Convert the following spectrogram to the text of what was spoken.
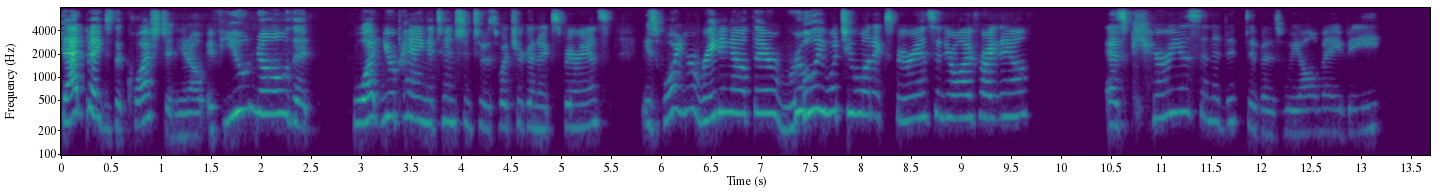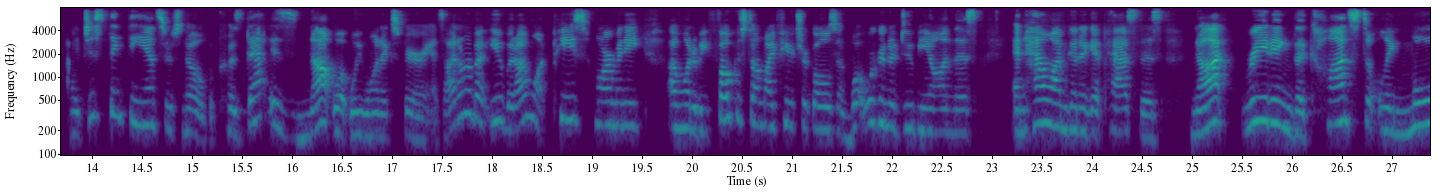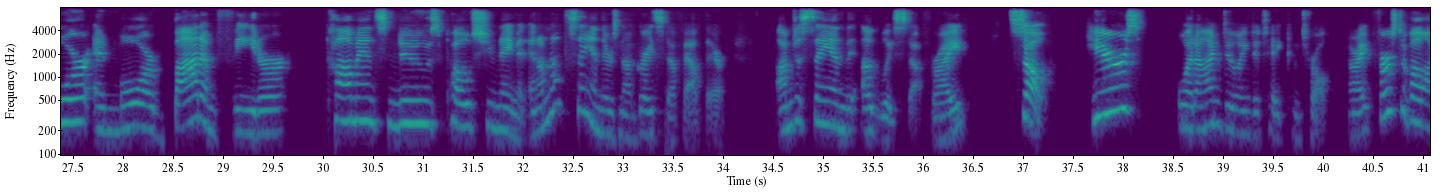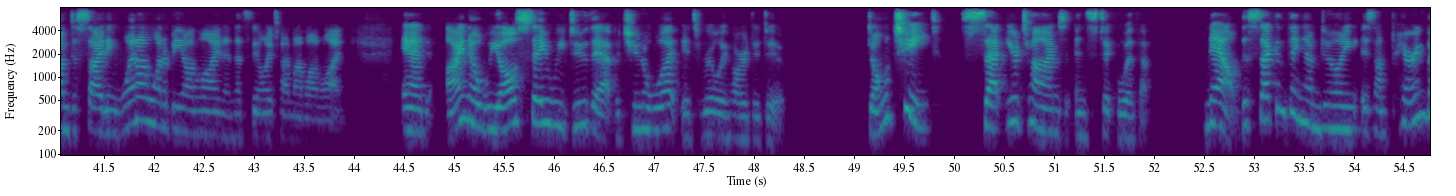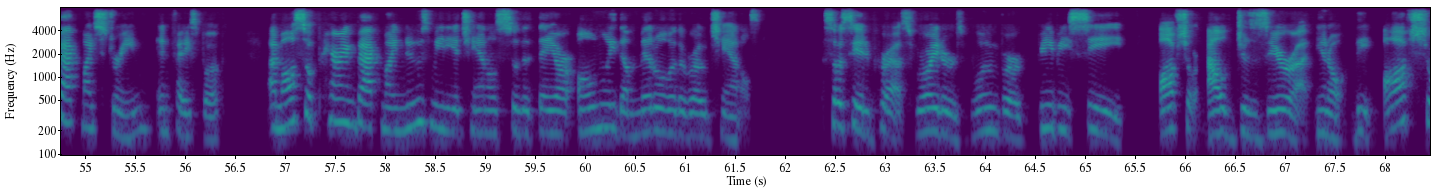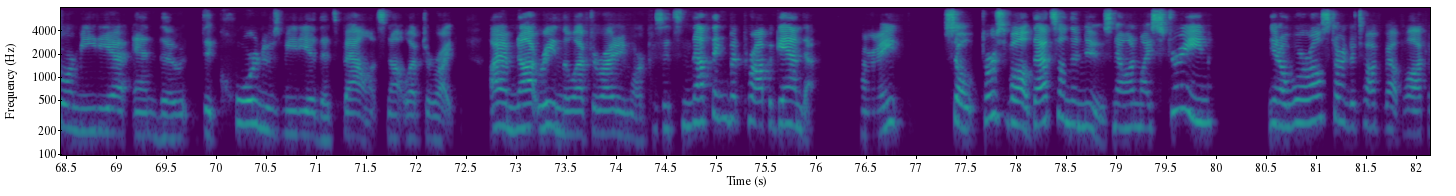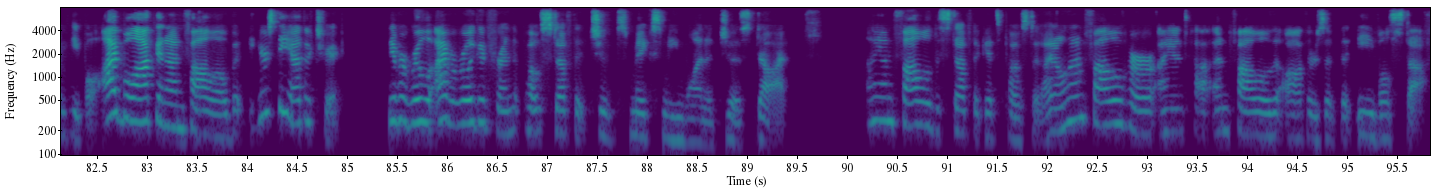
that begs the question, you know, if you know that what you're paying attention to is what you're going to experience, is what you're reading out there really what you want to experience in your life right now? As curious and addictive as we all may be, I just think the answer is no, because that is not what we want to experience. I don't know about you, but I want peace, harmony. I want to be focused on my future goals and what we're going to do beyond this and how I'm going to get past this, not reading the constantly more and more bottom feeder comments, news, posts, you name it. And I'm not saying there's not great stuff out there. I'm just saying the ugly stuff, right? So here's what I'm doing to take control. All right. First of all, I'm deciding when I want to be online, and that's the only time I'm online. And I know we all say we do that, but you know what? It's really hard to do. Don't cheat, set your times, and stick with them. Now, the second thing I'm doing is I'm paring back my stream in Facebook. I'm also paring back my news media channels so that they are only the middle of the road channels. Associated Press, Reuters, Bloomberg, BBC, offshore Al Jazeera, you know, the offshore media and the the core news media that's balanced, not left or right. I am not reading the left or right anymore because it's nothing but propaganda. All right. So first of all, that's on the news. Now on my stream, you know, we're all starting to talk about blocking people. I block and unfollow, but here's the other trick. You have a real I have a really good friend that posts stuff that just makes me want to just die. I unfollow the stuff that gets posted. I don't unfollow her. I unfollow the authors of the evil stuff.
